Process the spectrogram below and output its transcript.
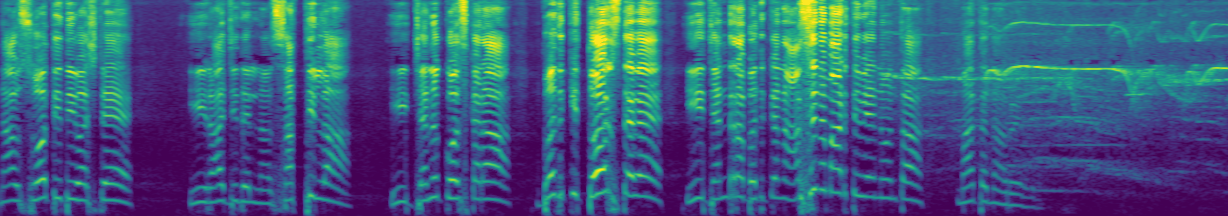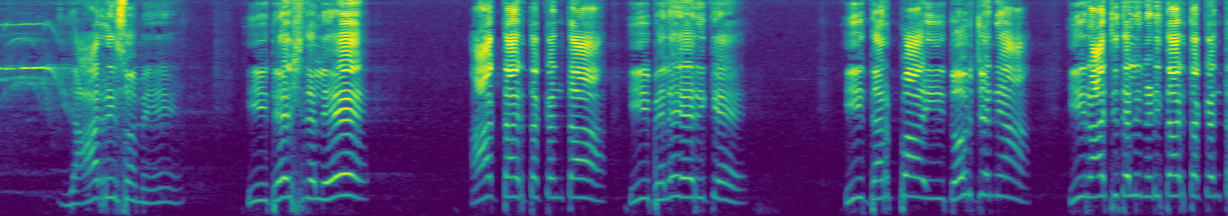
ನಾವು ಸೋತಿದ್ದೀವಿ ಅಷ್ಟೇ ಈ ರಾಜ್ಯದಲ್ಲಿ ನಾವು ಸತ್ತಿಲ್ಲ. ಈ ಜನಕ್ಕೋಸ್ಕರ ಬದುಕಿ ತೋರಿಸ್ತೇವೆ. ಈ ಜನರ ಬದುಕನ್ನ ಹಸನ ಮಾಡ್ತೀವಿ ಅನ್ನುವಂತ ಮಾತನ್ನ ಅವರು ಹೇಳಿದ್ರು. ಯಾರ್ರಿ ಸ್ವಾಮಿ? ಈ ದೇಶದಲ್ಲಿ ಆಗ್ತಾ ಇರ್ತಕ್ಕಂಥ ಈ ಬೆಲೆ ಏರಿಕೆ, ಈ ದರ್ಪ, ಈ ದೌರ್ಜನ್ಯ, ಈ ರಾಜ್ಯದಲ್ಲಿ ನಡೀತಾ ಇರ್ತಕ್ಕಂಥ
